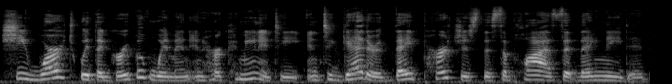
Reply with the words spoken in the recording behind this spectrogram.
She worked with a group of women in her community, and together they purchased the supplies that they needed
